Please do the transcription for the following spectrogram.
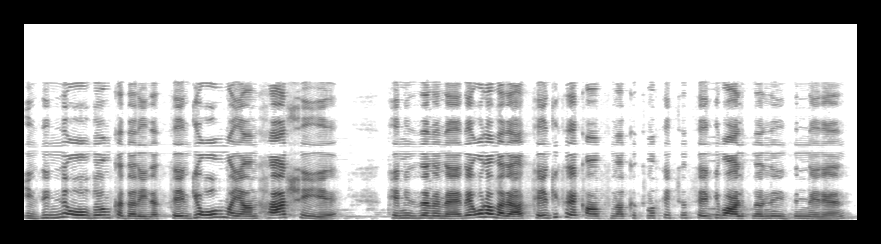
izinli olduğum kadarıyla sevgi olmayan her şeyi temizlememe ve oralara sevgi frekansını akıtması için sevgi varlıklarına izin verin.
